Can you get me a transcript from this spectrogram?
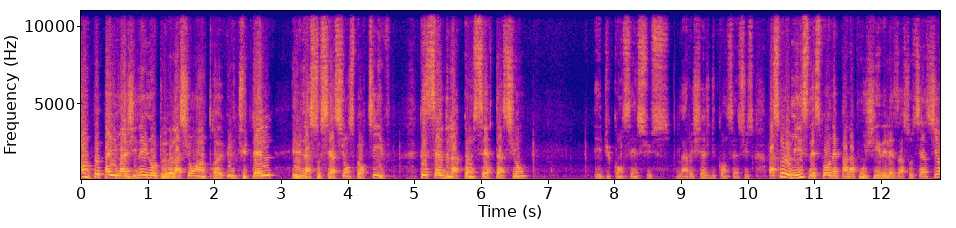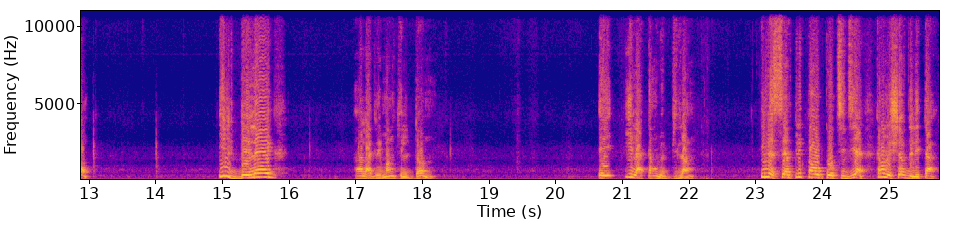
on ne peut pas imaginer une autre relation entre une tutelle et une association sportive que celle de la concertation et du consensus, la recherche du consensus. Parce que le ministre des Sports n'est pas là pour gérer les associations. Il délègue à l'agrément qu'il donne. Et il attend le bilan. Il ne s'implique pas au quotidien. Quand le chef de l'État,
